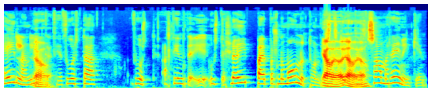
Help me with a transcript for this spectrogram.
heilan líka Já. því að þú ert að þú veist, allt í einu, þú veist, hlaupa er bara svona já, já, já. sama reyfingin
